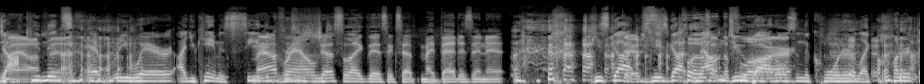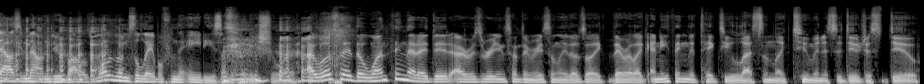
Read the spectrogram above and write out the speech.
documents everywhere. Uh, you can't even see my the ground. just like this, except my bed is in it. he's got there's he's got Mountain Dew floor. bottles in the corner, like hundred thousand Mountain Dew bottles. One of them's a label from the '80s. I'm pretty sure. I will say the one thing that I did. I was reading something recently. Those like they were like anything that takes you less than like two minutes to do, just do.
